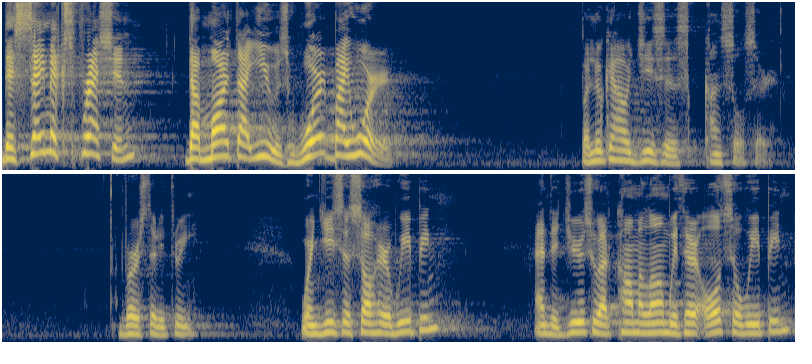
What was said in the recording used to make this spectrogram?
The same expression that Martha used, word by word. But look at how Jesus consoles her. Verse 33 When Jesus saw her weeping, and the Jews who had come along with her also weeping,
